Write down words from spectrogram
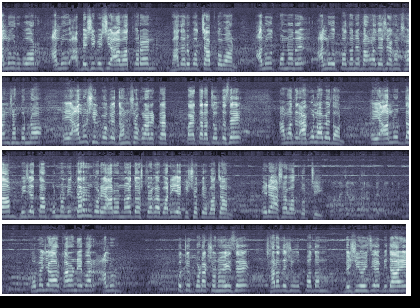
আলুর উপর আলু বেশি বেশি আবাদ করেন, ভাতের উপর চাপ কমান। আলু উৎপন্নে আলু উৎপাদনে বাংলাদেশ এখন স্বয়ংসম্পূর্ণ। এই আলু শিল্পকে ধ্বংস করার একটা পায় তারা চলতেছে। আমাদের আকুল আবেদন এই আলুর দাম, বীজের দাম পূর্ণ নির্ধারণ করে আরও নয় দশ টাকা বাড়িয়ে কৃষককে বাঁচান। এটা আশাবাদ করছি। কমে যাওয়ার কারণে এবার আলুর প্রচুর প্রোডাকশন হয়েছে, সারা দেশে উৎপাদন বেশি হয়েছে, বিধায়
